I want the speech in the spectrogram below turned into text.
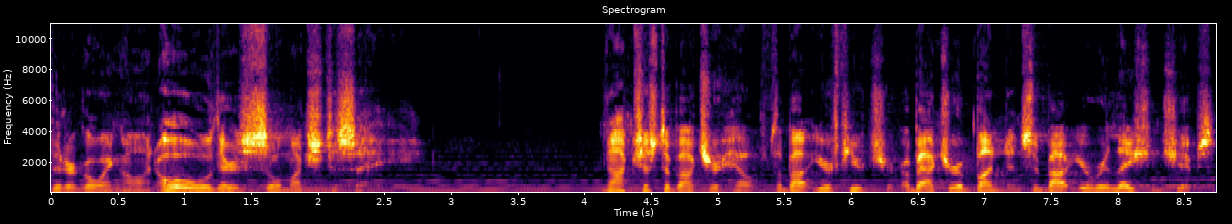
that are going on. Oh, there's so much to say not just about your health, about your future, about your abundance, about your relationships.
